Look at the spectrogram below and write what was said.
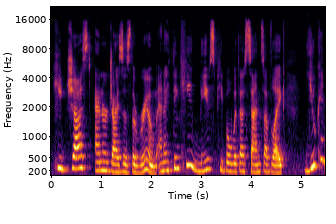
he just energizes the room. And I think he leaves people with a sense of like, you can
